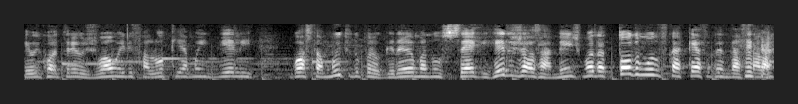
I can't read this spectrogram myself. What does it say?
Eu encontrei o João, ele falou que a mãe dele gosta muito do programa, nos segue religiosamente, manda todo mundo ficar quieto dentro da sala,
